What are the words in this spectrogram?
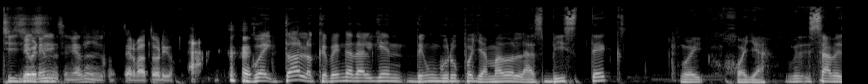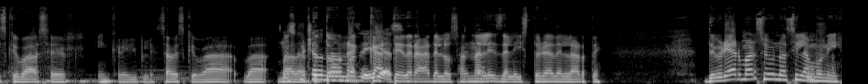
sí, sí. Deberían sí. enseñarla en el conservatorio. Güey, todo lo que venga de alguien de un grupo llamado las Bistec, güey, joya. Sabes que va a ser increíble. Sabes que va, va, No va a escuchado toda una ellas. cátedra de los anales de la historia del arte. Debería armarse uno así, la Uf. Moni.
